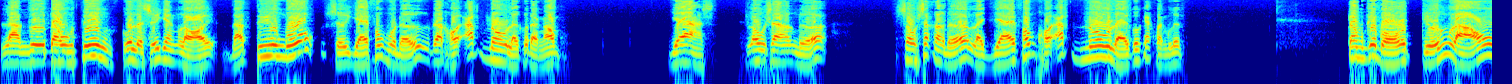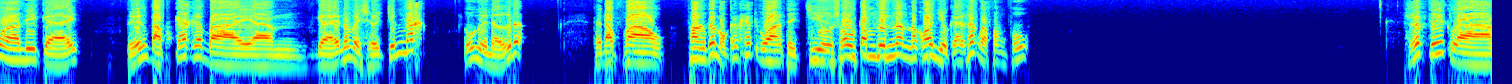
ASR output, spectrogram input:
là người đầu tiên của lịch sử nhân loại đã tuyên bố sự giải phóng phụ nữ ra khỏi ách nô lệ của đàn ông. Và lâu xa hơn nữa, sâu sắc hơn nữa là giải phóng khỏi ách nô lệ của các thần linh. Trong cái bộ trưởng lão à, đi kệ, tuyển tập các cái bài à, kệ nói về sự chứng đắc của người nữ đó. Thì đọc vào phân tích một cách khách quan thì chiều sâu tâm linh đó, nó có nhiều cái rất là phong phú. Rất tiếc là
